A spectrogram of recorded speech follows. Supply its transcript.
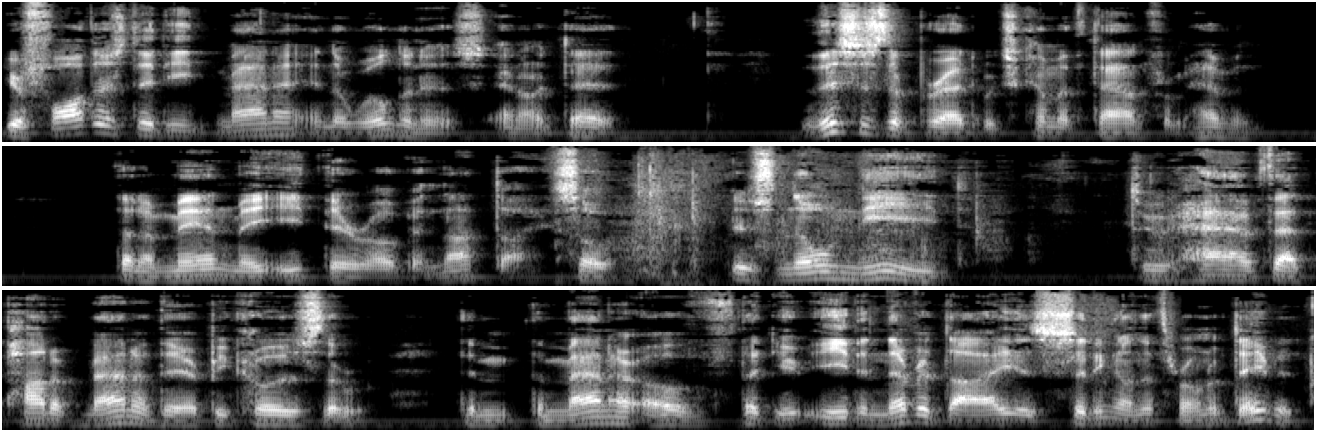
Your fathers did eat manna in the wilderness and are dead. This is the bread which cometh down from heaven, that a man may eat thereof and not die. So there's no need to have that pot of manna there because the the, the manna of that you eat and never die is sitting on the throne of David.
